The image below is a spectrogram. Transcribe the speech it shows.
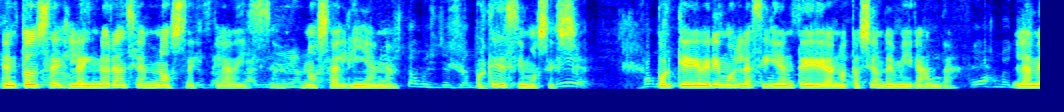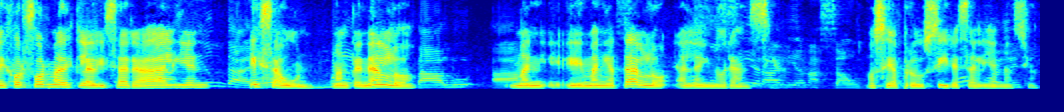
Entonces la ignorancia no se esclaviza, no se aliena. ¿Por qué decimos eso? Porque veremos la siguiente anotación de Miranda. La mejor forma de esclavizar a alguien es aún mantenerlo, eh, maniatarlo a la ignorancia, o sea, producir esa alienación.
